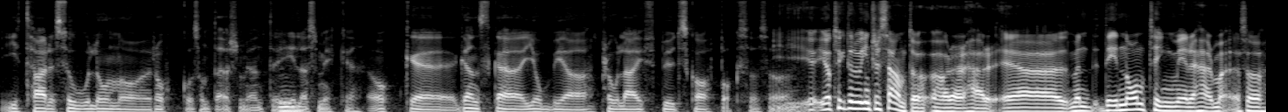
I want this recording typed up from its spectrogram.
gitarrsolon och rock och sånt där som jag inte Mm. gillar så mycket. Och eh, ganska jobbiga pro-life budskap också. Så. Jag, jag tyckte det var intressant att höra det här. Eh, men det är någonting med det här, alltså,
